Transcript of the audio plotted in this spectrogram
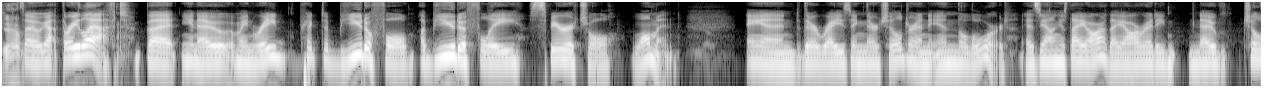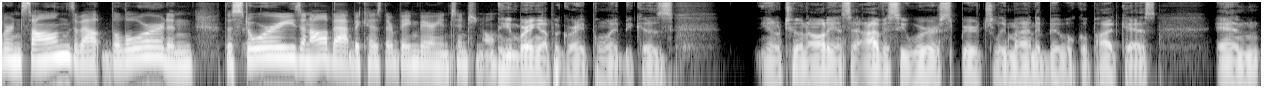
yeah. So we got three left. But you know, I mean, Reed picked a beautiful, a beautifully spiritual woman. And they're raising their children in the Lord. As young as they are, they already know children's songs about the Lord and the stories and all of that because they're being very intentional. You bring up a great point because, you know, to an audience that obviously we're a spiritually minded biblical podcast. And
